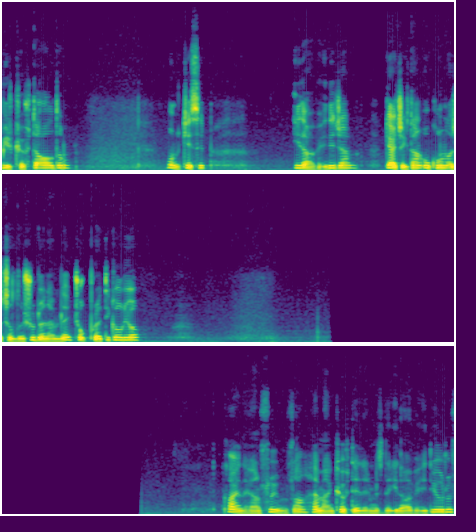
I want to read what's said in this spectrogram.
bir köfte aldım. Bunu kesip ilave edeceğim. Gerçekten okulun açıldığı şu dönemde çok pratik oluyor. Kaynayan suyumuza hemen köftelerimizi de ilave ediyoruz.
